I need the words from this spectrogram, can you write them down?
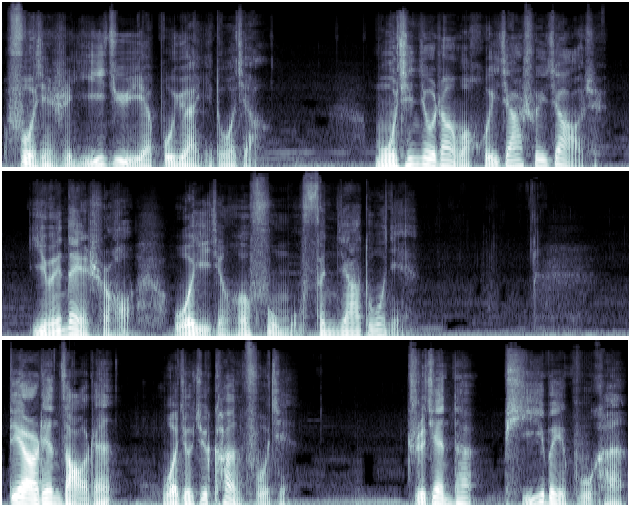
父亲是一句也不愿意多讲。母亲就让我回家睡觉去，因为那时候我已经和父母分家多年。第二天早晨，我就去看父亲，只见他疲惫不堪，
